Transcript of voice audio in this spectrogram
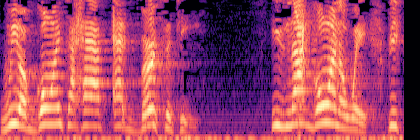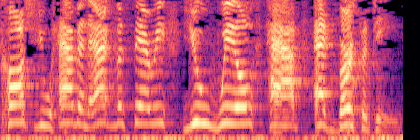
we are going to have adversity. He's not going away. Because you have an adversary, you will have adversity.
